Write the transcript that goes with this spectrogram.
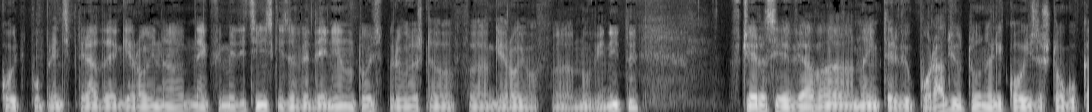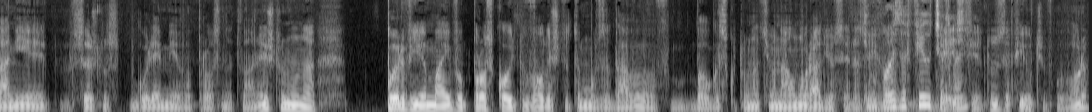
който по принцип трябва да е герой на някакви медицински заведения, но той се превръща в герой в новините. Вчера се явява на интервю по радиото, нали, кой и защо го кани е всъщност големия въпрос на това нещо, но на първия май въпрос, който водещата му задава в Българското национално радио се развива. Говори за Филчев, действието, за Филчев говоря.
